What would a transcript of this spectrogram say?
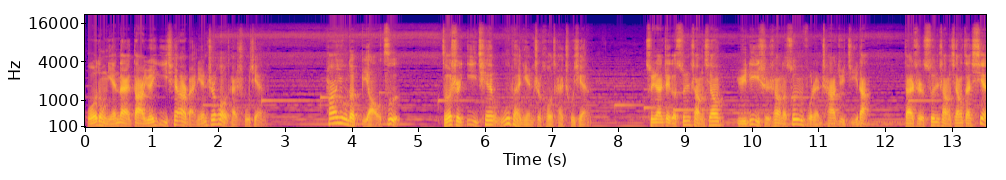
活动年代大约一千二百年之后才出现的，他用的表字，则是一千五百年之后才出现的。虽然这个孙尚香与历史上的孙夫人差距极大，但是孙尚香在现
